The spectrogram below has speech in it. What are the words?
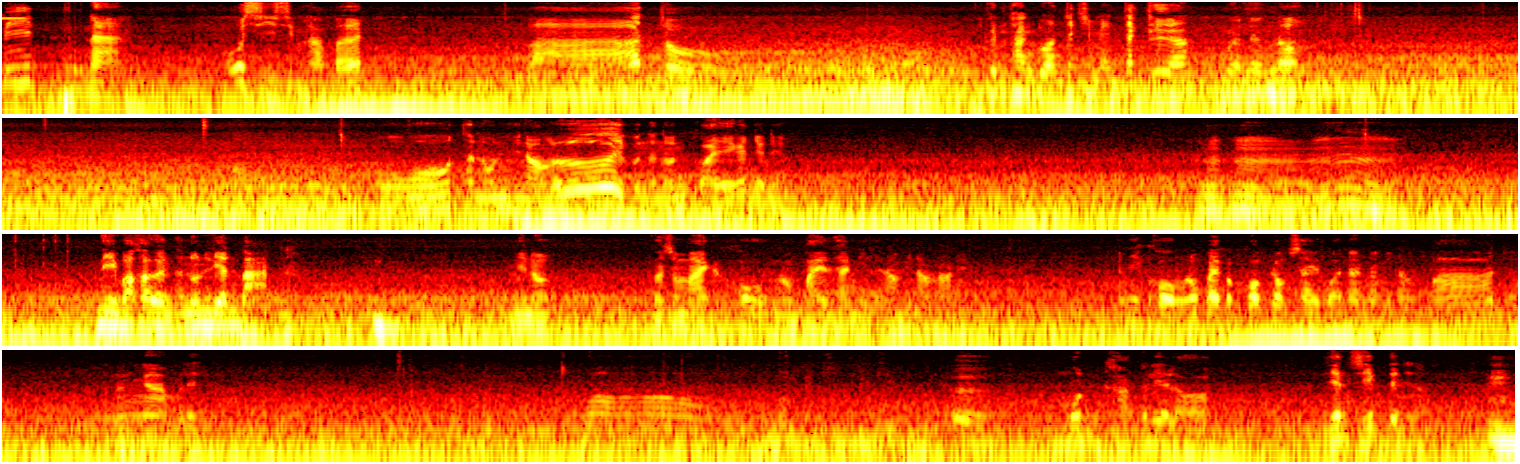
ปีดน่านโอ้สี่สิบห้าเบิร์ดว้าโจขึ้นทางด่วนจักชิแมนจักเทือเมื่อหนึ่งเนาะโอ้ถนนพี่น้องเอ้ยบนถนนไกวกันอยู่นี่อือหือ นี่ว่าเขาเอินถนนเลียนบาทนะอืมนี่เนาะเราสมัยกับโค้งลงไปทางนี้แล้วเนาะพี่น้องเนาะเนี่ยอันนี้โค้งลงไปประกบลงใส่บ่อนั่นเนาะพี่น้องป้าดโถ่ถนนงามมาเลยว้าวมุ่นเป็นคิงเป็นคิงเออ มุ่นขากก็เรียกเหรอเลียนซิปเด้อนี่เนาะอืม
